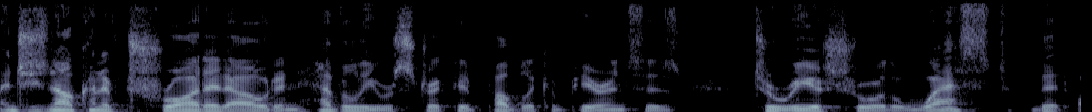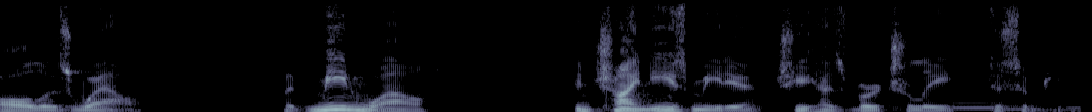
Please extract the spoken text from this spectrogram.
and she's now kind of trotted out in heavily restricted public appearances to reassure the West that all is well. But meanwhile, in Chinese media, she has virtually disappeared.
